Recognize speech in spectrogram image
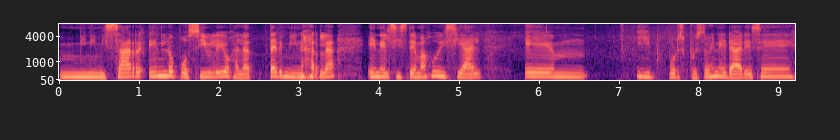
minimizar en lo posible y ojalá terminarla en el sistema judicial em, y por supuesto generar ese,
